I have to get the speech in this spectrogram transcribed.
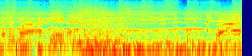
doesn't work, leave it. What?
